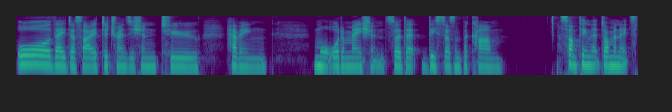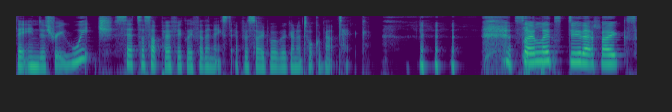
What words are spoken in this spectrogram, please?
or they decide to transition to having more automation so that this doesn't become something that dominates their industry, which sets us up perfectly for the next episode where we're going to talk about tech. so let's do that, folks.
